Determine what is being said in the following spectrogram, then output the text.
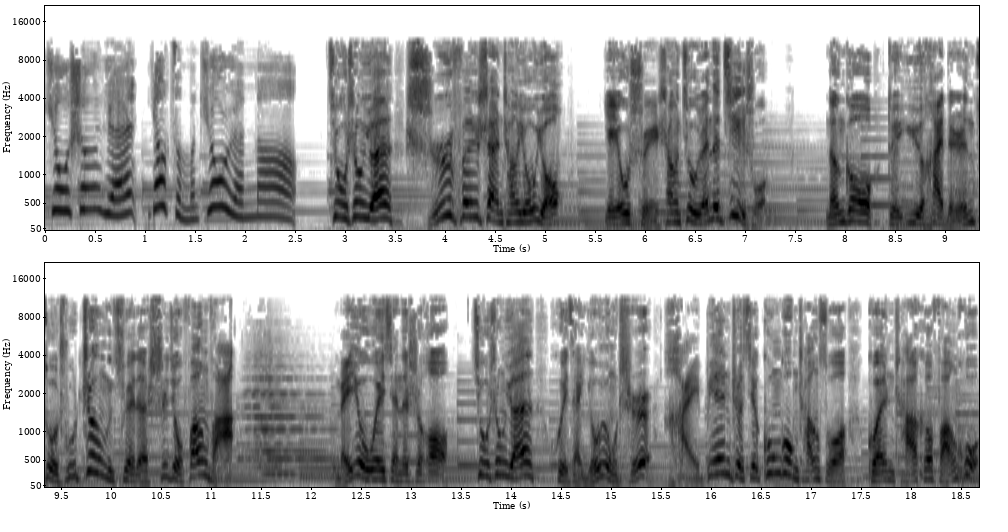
救生员要怎么救人呢？救生员十分擅长游泳，也有水上救援的技术，能够对遇害的人做出正确的施救方法。没有危险的时候，救生员会在游泳池、海边这些公共场所观察和防护，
